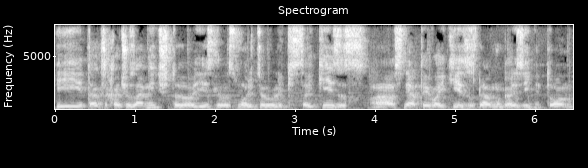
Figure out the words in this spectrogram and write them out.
И также хочу заметить, что если вы смотрите ролики с iCases, а, снятые в iCases да, в магазине, то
